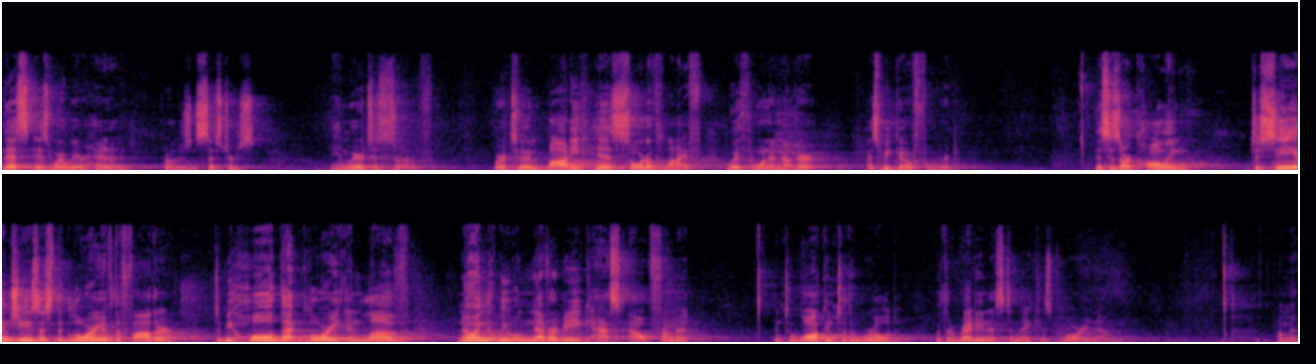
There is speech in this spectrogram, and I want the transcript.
This is where we are headed, brothers and sisters. And we are to serve. We're to embody His sort of life with one another as we go forward. This is our calling to see in Jesus the glory of the Father, to behold that glory and love, knowing that we will never be cast out from it, and to walk into the world with a readiness to make His glory known. Amen.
